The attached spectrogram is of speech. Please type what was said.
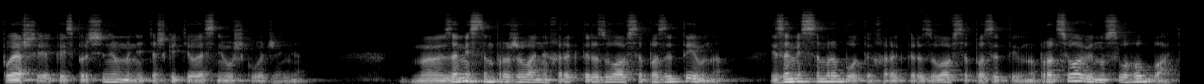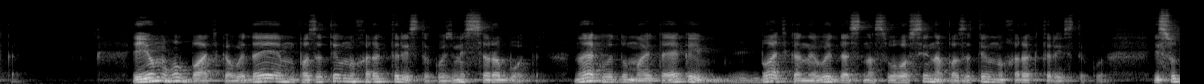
перший, який спричинив мені тяжкі тілесні ушкодження, за місцем проживання характеризувався позитивно, і за місцем роботи характеризувався позитивно. Працював він у свого батька. І мого батька видає йому позитивну характеристику з місця роботи. Ну, як ви думаєте, який батька не видасть на свого сина позитивну характеристику? І суд,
